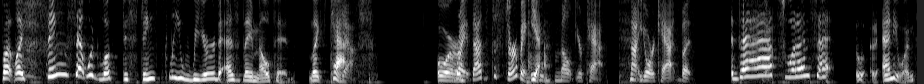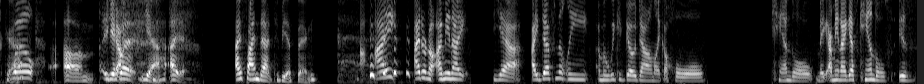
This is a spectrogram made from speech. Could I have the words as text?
but like things that would look distinctly weird as they melted, like cats, or Right. That's disturbing Yeah. to melt your cat. Not your cat, but That's what I'm saying. Anyone's cat. well, um, yeah. but yeah, I I find that to be a thing. I I don't know. I mean, I yeah, I definitely. I mean, we could go down like a whole candle make. I mean, I guess candles is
